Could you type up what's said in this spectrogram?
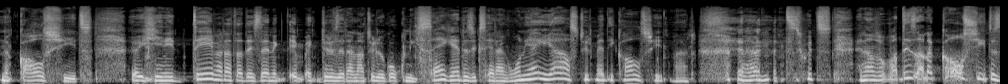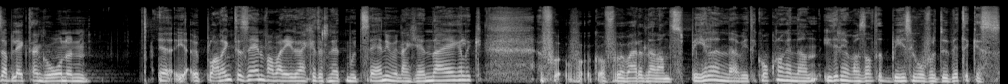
Een call sheet. Eh, Geen idee wat dat is. En ik, ik durfde dat natuurlijk ook niet zeggen. Dus ik zei dan gewoon, ja, ja, stuur mij die call sheet maar. Ehm, het is goed. En dan zo, wat is dan een call sheet? Dus dat blijkt dan gewoon een ja, ja, planning te zijn van wanneer dat je er net moet zijn, uw agenda eigenlijk. Of, of, of we waren dan aan het spelen, en dat weet ik ook nog. En dan, iedereen was altijd bezig over de wittekes.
